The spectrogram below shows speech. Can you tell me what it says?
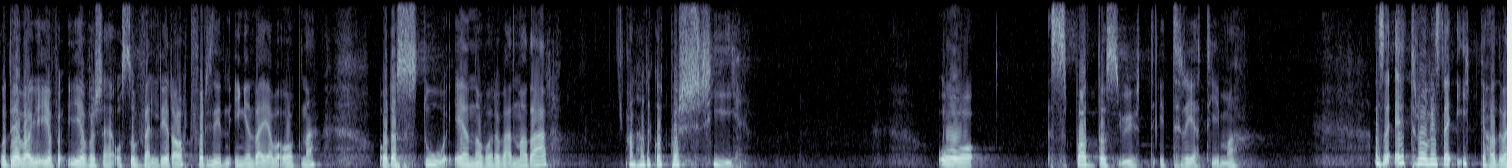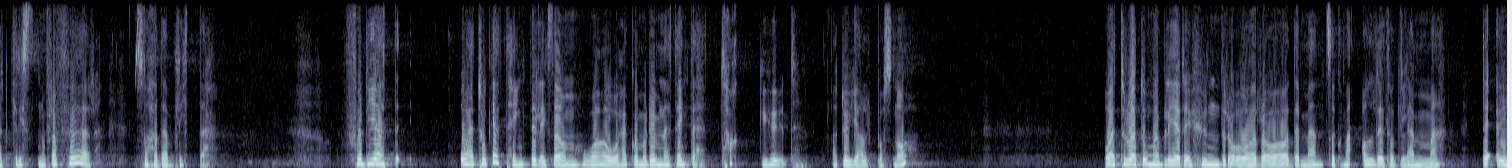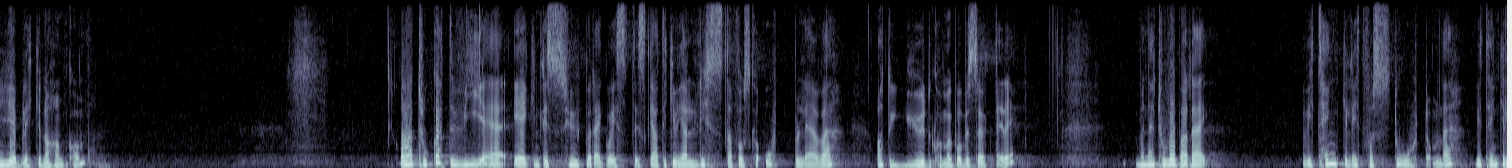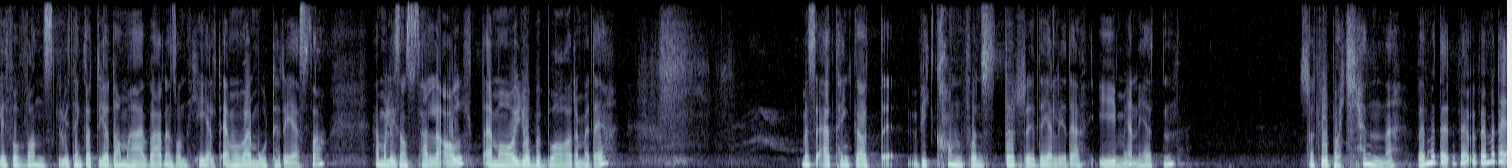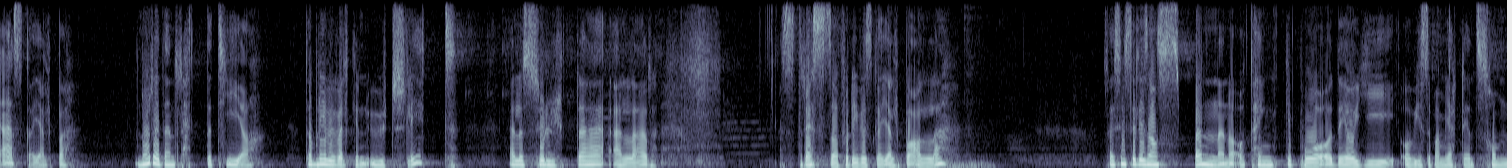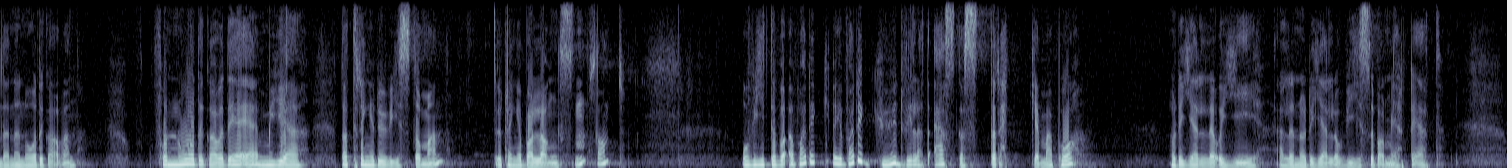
Og det var jo i og for seg også veldig rart, for siden ingen veier var åpne. Og da sto en av våre venner der. Han hadde gått på ski og spadd oss ut i tre timer. Altså, jeg tror Hvis jeg ikke hadde vært kristen fra før, så hadde jeg blitt det. Fordi at, Og jeg tror ikke jeg tenkte liksom Wow, her kommer du. Men jeg tenkte takk Gud at du hjalp oss nå. Og jeg tror at om jeg blir 100 år og dement, så kommer jeg aldri til å glemme det øyeblikket når han kom. Og jeg tror ikke at vi er egentlig superegoistiske. At ikke vi har lyst til at folk skal oppleve at Gud kommer på besøk til dem. Men jeg tror vi bare vi tenker litt for stort om det. Vi tenker litt for vanskelig. Vi tenker at ja, da må jeg være en sånn helt Jeg må være mor Teresa. Jeg må liksom selge alt. Jeg må jobbe bare med det. Mens jeg tenker at vi kan få en større del i det i menigheten. Så at vi bare kjenner hvem er, det, hvem er det jeg skal hjelpe? Når er den rette tida? Da blir vi verken utslitt eller sulte eller stressa fordi vi skal hjelpe alle. Så jeg syns det er litt sånn spennende å tenke på det å gi og vise barmhjertighet som denne nådegaven. For nådegave, det er mye Da trenger du visdommen. Du trenger balansen. sant? Å vite hva, hva, det, hva det Gud vil at jeg skal strekke meg på når det gjelder å gi, eller når det gjelder å vise barmhjertighet.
